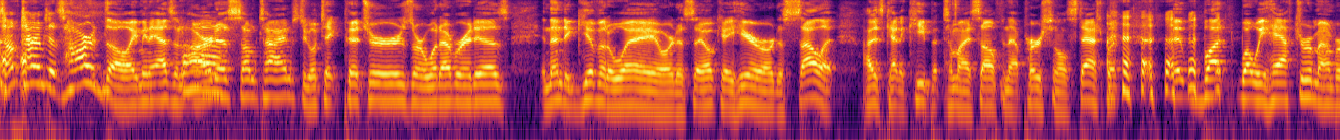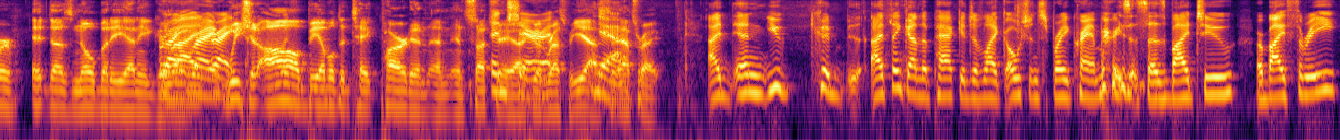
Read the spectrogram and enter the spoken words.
sometimes it's hard though. I mean, as an artist, sometimes to go take pictures or whatever it is, and then to give it away or to say, okay, here, or to sell it, I just kind of keep it to myself in that personal stash. But, it- but what we have to remember, it does nobody any good. Right, Right. right. We should all be able to take part in, in, in such And a, uh, share good it. recipe. Yes, Yeah. that's right. I and you could I think on the package of like ocean spray cranberries it says buy two or buy three,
